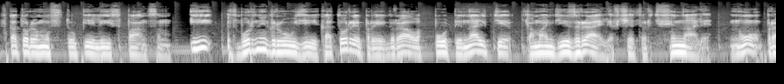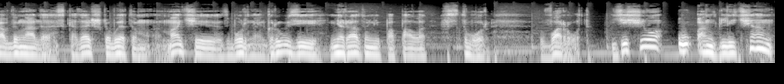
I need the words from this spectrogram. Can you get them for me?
в котором уступили испанцам. И сборной Грузии, которая проиграла по пенальти команде Израиля в четвертьфинале. Ну, правда, надо сказать, что в этом матче сборная Грузии ни разу не попала в створ ворот. Еще у англичан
